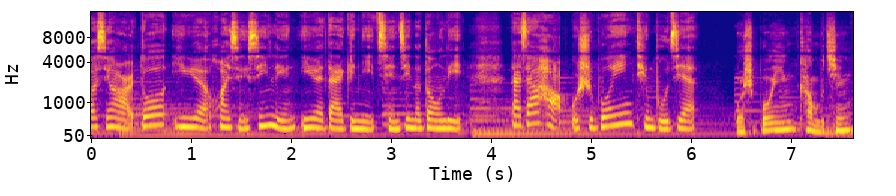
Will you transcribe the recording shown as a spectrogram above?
叫醒耳朵，音乐唤醒心灵，音乐带给你前进的动力。大家好，我是播音听不见。我是播音看不清。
